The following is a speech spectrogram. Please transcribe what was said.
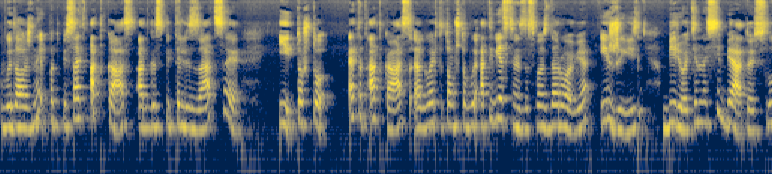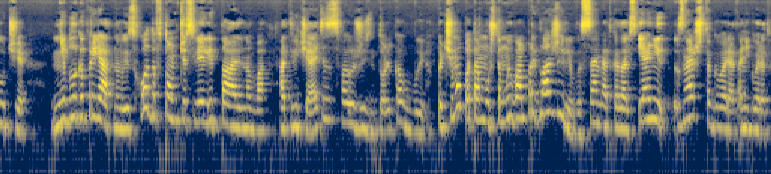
вы должны подписать отказ от госпитализации. И то, что этот отказ э, говорит о том, что вы ответственность за свое здоровье и жизнь берете на себя. То есть в случае неблагоприятного исхода, в том числе летального, отвечаете за свою жизнь только вы. Почему? Потому что мы вам предложили, вы сами отказались. И они, знаешь, что говорят? Они говорят,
